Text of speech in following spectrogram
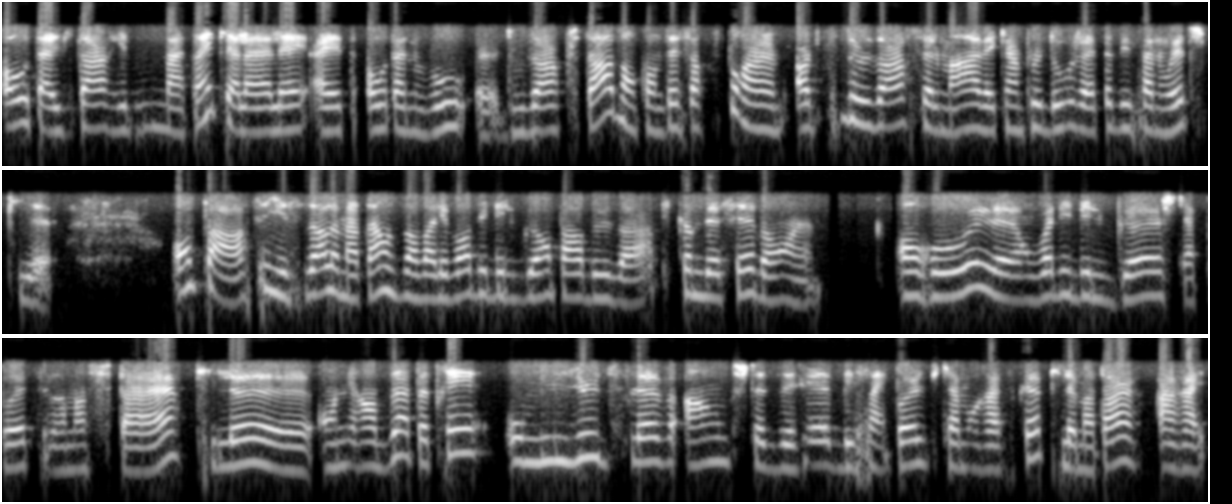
haute à 8h30 du matin, puis elle allait être haute à nouveau 12 euh, heures plus tard. Donc, on était sorti pour un, petit deux heures seulement avec un peu d'eau. J'avais fait des sandwichs, puis euh, on part. Il est 6 heures le matin, on se dit on va aller voir des belugas, on part deux heures. Puis comme de fait, bon, euh, on roule, on voit des belugas, je capote, c'est vraiment super. Puis là, on est rendu à peu près au milieu du fleuve entre, je te dirais, Baie-Saint-Paul puis Kamouraska, puis le moteur arrête.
